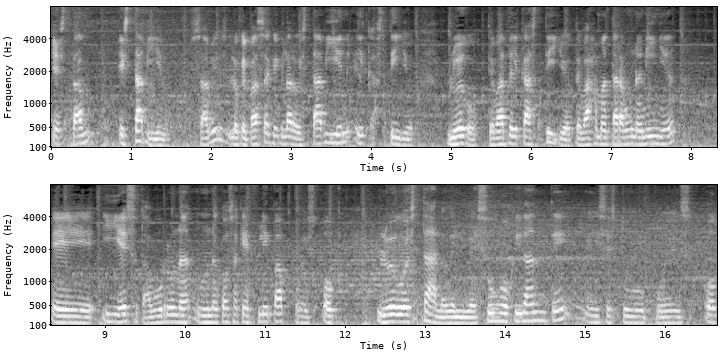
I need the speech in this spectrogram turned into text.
está, está bien, ¿sabes? Lo que pasa que, claro, está bien el castillo. Luego te vas del castillo, te vas a matar a una niña eh, y eso te aburre una, una cosa que flipa, pues ok. Luego está lo del besugo gigante y dices tú, pues ok.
